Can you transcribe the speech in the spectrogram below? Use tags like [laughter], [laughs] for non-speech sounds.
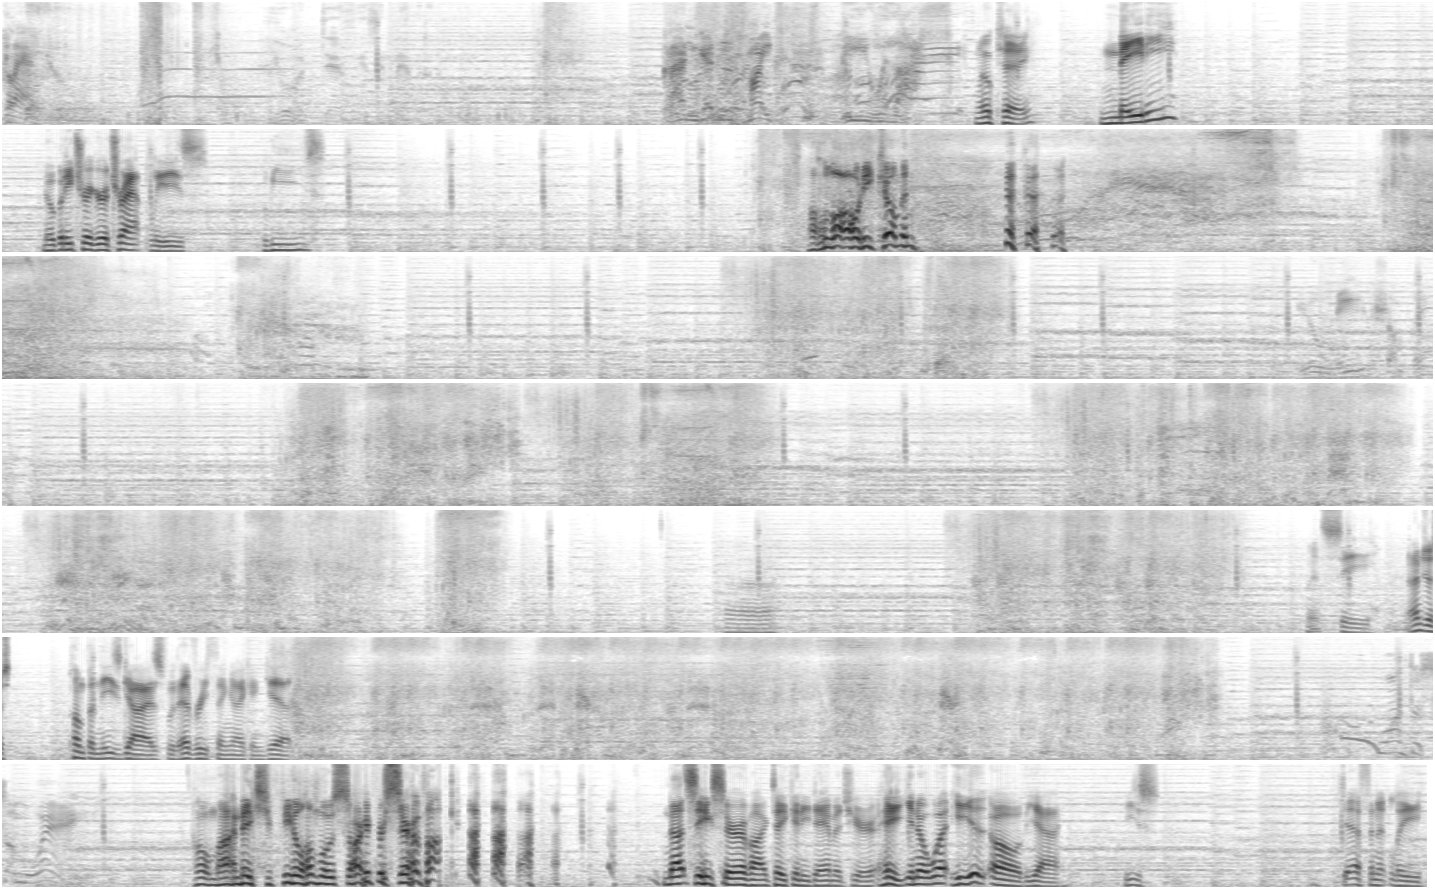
Glad to. Your death is inevitable. Glangeddon's might be with us. Okay. Maybe? Nobody trigger a trap, please. Please. Oh lord, he coming. [laughs] let's see. I'm just pumping these guys with everything I can get. Oh my, [laughs] makes you feel almost sorry for Sarevok. [laughs] Not seeing Sarevok take any damage here. Hey, you know what? He is. Oh, yeah. He's definitely.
